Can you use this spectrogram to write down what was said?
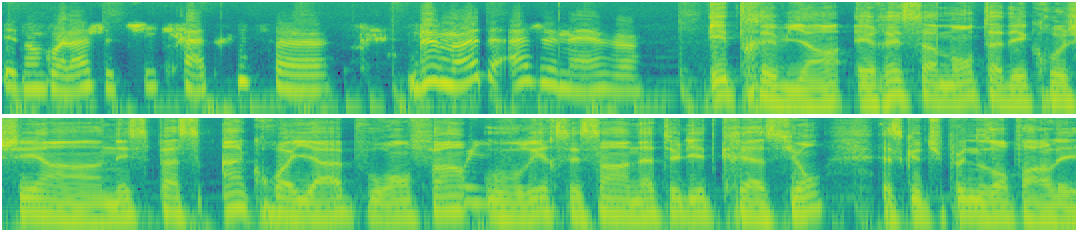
et donc voilà, je suis créatrice euh, de mode à Genève. Et très bien. Et récemment, tu as décroché un espace incroyable pour enfin Oui. ouvrir, c'est ça, un atelier de création. Est-ce que tu peux nous en parler?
